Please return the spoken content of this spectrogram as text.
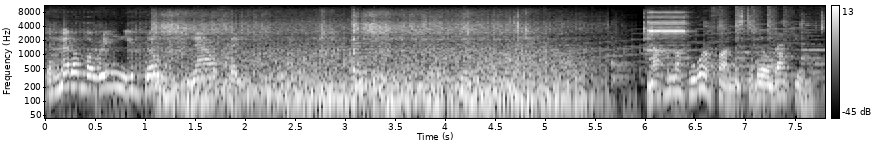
The metal marine you built is now finished. Not enough war funds to build that unit.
